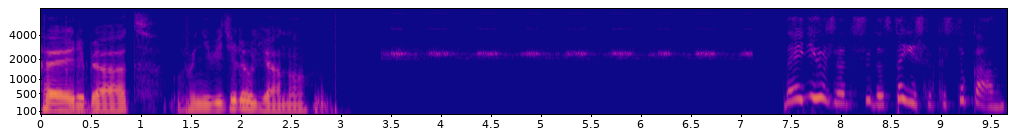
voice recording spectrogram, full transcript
Эй, ребят, вы не видели Ульяну? Да иди уже отсюда, стоишь как истукан.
